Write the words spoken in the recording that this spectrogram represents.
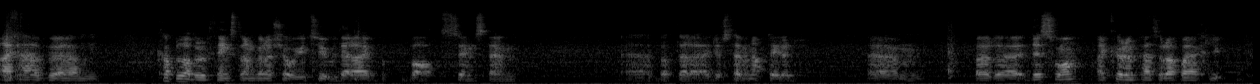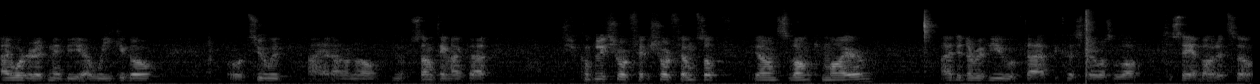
I have um, a couple other things that I'm gonna show you too that I bought since then, uh, but that I just haven't updated. Um, but uh, this one, I couldn't pass it up. I actually I ordered it maybe a week ago or two. I, I don't know, something like that. Complete short short films of Jan Svankmajer. I did a review of that because there was a lot to say about it. So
